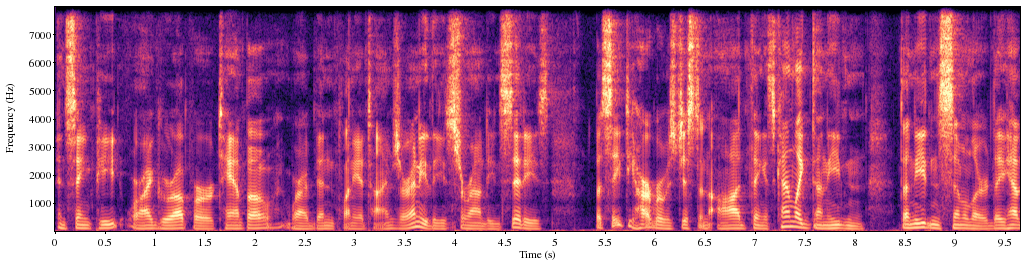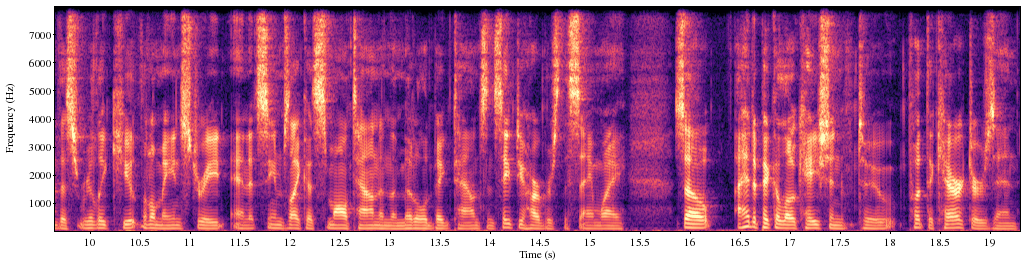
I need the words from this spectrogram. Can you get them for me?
in St. Pete, where I grew up, or Tampa, where I've been plenty of times, or any of these surrounding cities. But Safety Harbor was just an odd thing. It's kind of like Dunedin. Dunedin's similar. They have this really cute little main street, and it seems like a small town in the middle of big towns. And Safety Harbor's the same way. So I had to pick a location to put the characters in,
